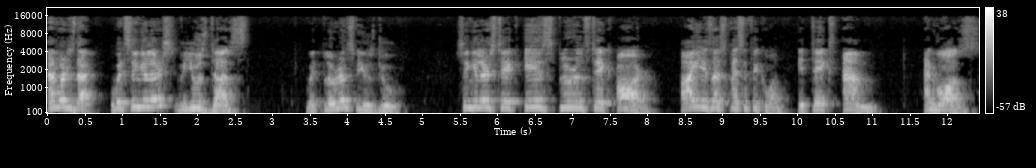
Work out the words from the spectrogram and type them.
And what is that? With singulars, we use does. With plurals, we use do. Singulars take is, plurals take are. I is a specific one. It takes am and was.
